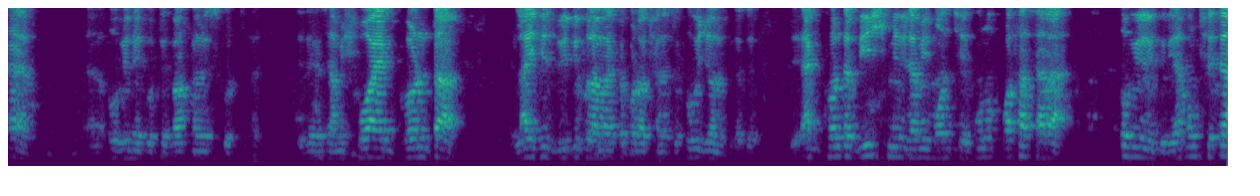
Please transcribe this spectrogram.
হ্যাঁ অভিনয় করতে পারফরমেন্স করতে হয়। আমি সোয়া এক ঘণ্টা লাইফ ইজ বিউটিফুল আমার একটা প্রোডাকশন আছে খুবই জনপ্রিয়। এক ঘণ্টা বিশ মিনিট আমি মঞ্চে কোনো কথা ছাড়া অভিনয় করি। এবং সেটা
